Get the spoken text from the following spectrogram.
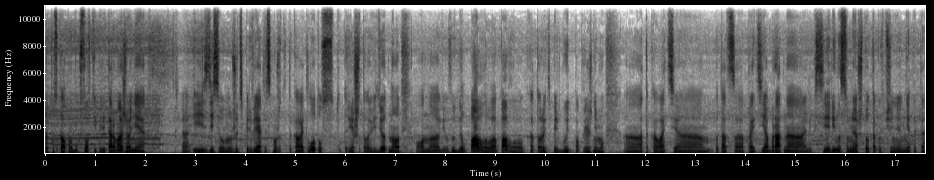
допускал пробуксовки, перетормаживания. Э, и здесь он уже теперь вряд ли сможет атаковать Лотус. Тут Решетова ведет, но он э, выбил Павлова. Павлова, который теперь будет по-прежнему э, атаковать, пытаться пройти обратно Алексея Риноса. У меня что, такое впечатление? Нет, это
